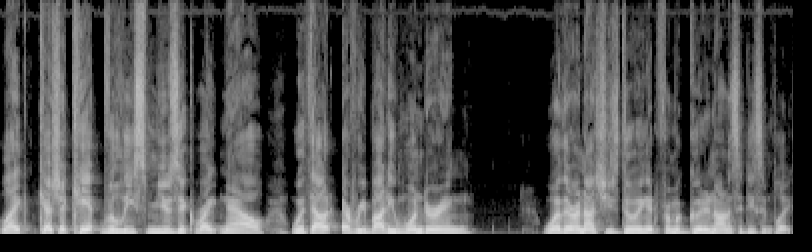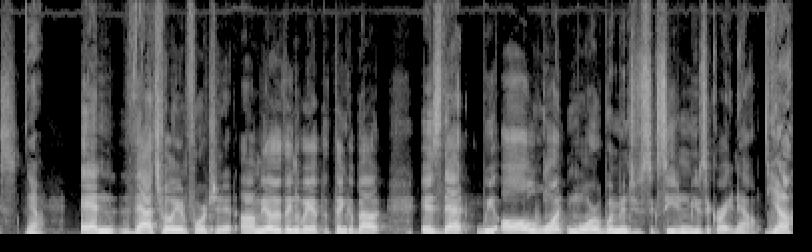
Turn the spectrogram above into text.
Like Kesha can't release music right now without everybody wondering whether or not she's doing it from a good and honest and decent place. Yeah. And that's really unfortunate. Um, the other thing that we have to think about is that we all want more women to succeed in music right now. Yeah.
